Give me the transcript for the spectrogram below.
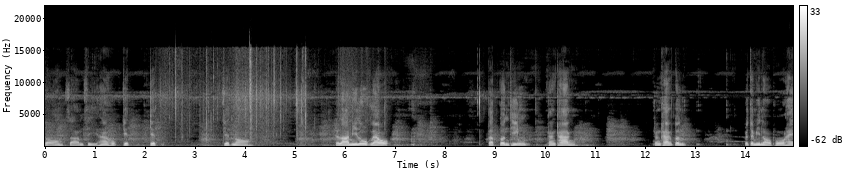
สองสามสี่ห้าหกเจ็ดเจ็ดเจ็ดหน่อ เวลามีลูกแล้ว ตัดต้นทิ้งข้างๆ ข้างๆต้น ก็จะมีหน่อโผล่ให้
